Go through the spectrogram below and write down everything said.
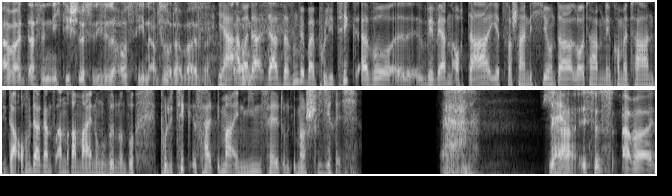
Aber das sind nicht die Schlüsse, die sie daraus ziehen, absurderweise. Ja, aber Und- da, da, da sind wir bei Politik. Also äh, wir werden auch da jetzt wahrscheinlich hier und da Leute haben in den Kommentaren, die da auch wieder ganz anderer Meinung sind und so. Politik ist halt immer ein Minenfeld und immer schwierig. Ja, Naja. ist es, aber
